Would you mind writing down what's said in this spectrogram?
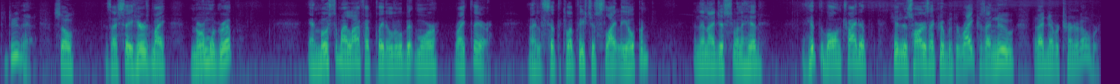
to do that. So as I say, here's my normal grip. And most of my life I played a little bit more right there. And I set the club face just slightly open. And then I just went ahead and hit the ball and tried to hit it as hard as I could with the right because I knew that I'd never turn it over.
